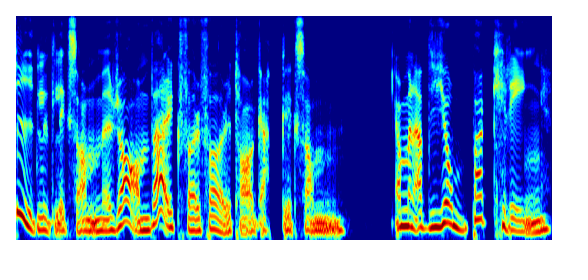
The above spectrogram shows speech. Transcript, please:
tydligt liksom, ramverk för företag att, liksom, jag menar, att jobba kring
